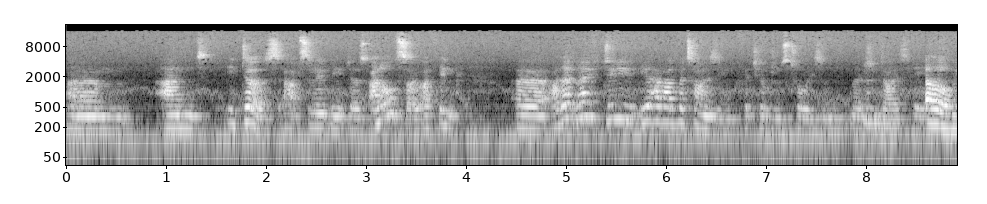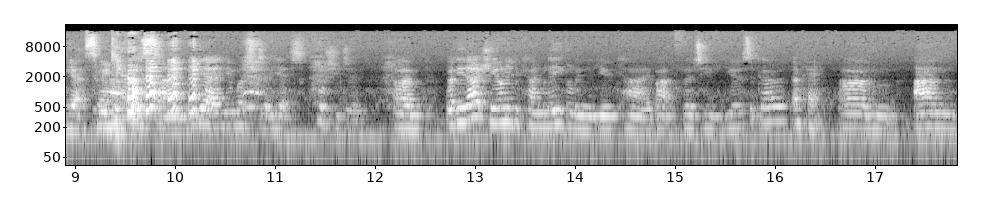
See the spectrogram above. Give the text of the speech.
um, and it does absolutely it does. And also, I think uh, I don't know. if- Do you, you have advertising for children's toys and merchandise here? Oh, yes, we do. yeah, yeah, you must do. Yes, of course you do. Um, but it actually only became legal in the UK about 30 years ago, Okay. um, and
